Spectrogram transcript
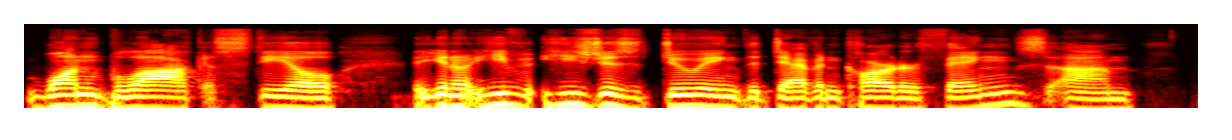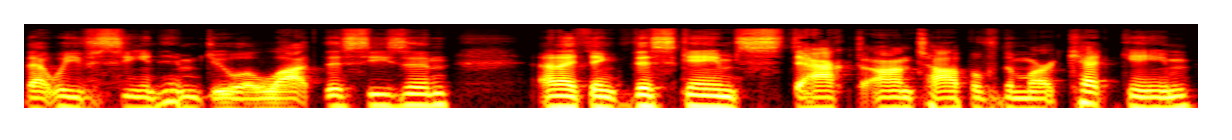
one block, a steal. You know, he he's just doing the Devin Carter things um, that we've seen him do a lot this season. And I think this game stacked on top of the Marquette game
